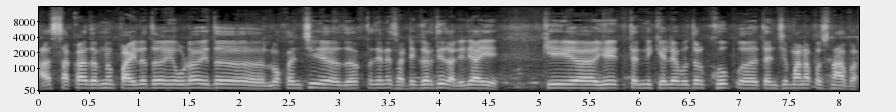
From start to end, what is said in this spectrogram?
आज सकाळधरनं पाहिलं तर एवढं इथं लोकांची रक्त देण्यासाठी गर्दी झालेली आहे की हे त्यांनी केल्याबद्दल खूप त्यांचे मनापासून आभार.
